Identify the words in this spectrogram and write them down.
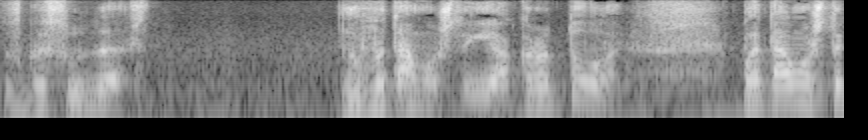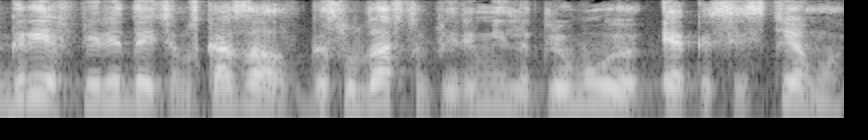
с государством. Ну, потому что я крутой. Потому что Греф перед этим сказал, государство перемелет любую экосистему.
